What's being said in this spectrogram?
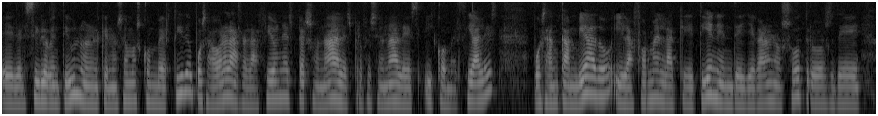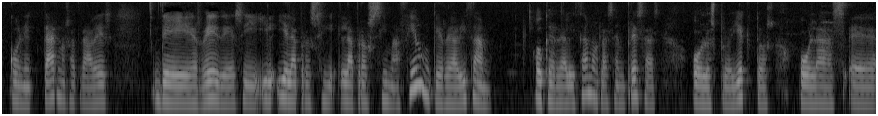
eh, del siglo XXI en el que nos hemos convertido, pues ahora las relaciones personales, profesionales y comerciales pues han cambiado y la forma en la que tienen de llegar a nosotros, de conectarnos a través de redes y, la, aproximación que realizan o que realizamos las empresas o los proyectos o las, eh,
